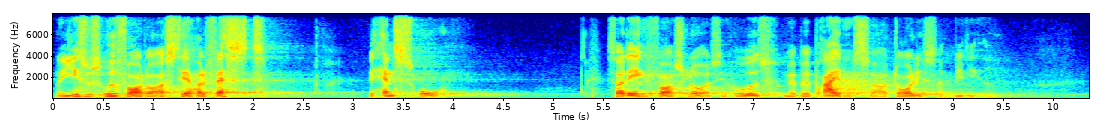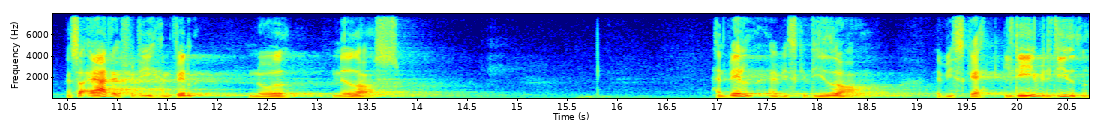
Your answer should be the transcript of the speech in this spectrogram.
Når Jesus udfordrer os til at holde fast ved hans ord, så er det ikke for at slå os i hovedet med bebrejdelser og dårlig samvittighed. Men så er det, fordi han vil noget med os. Han vil, at vi skal videre, at vi skal leve livet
